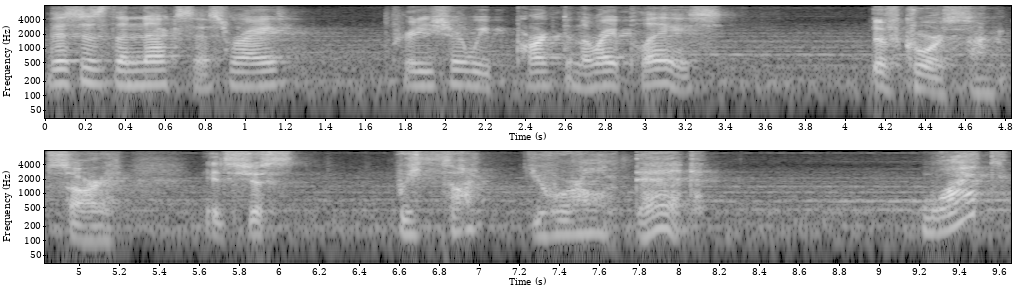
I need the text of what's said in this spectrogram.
This is the Nexus, right? Pretty sure we parked in the right place. Of course, I'm sorry. It's just, we thought you were all dead. What?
